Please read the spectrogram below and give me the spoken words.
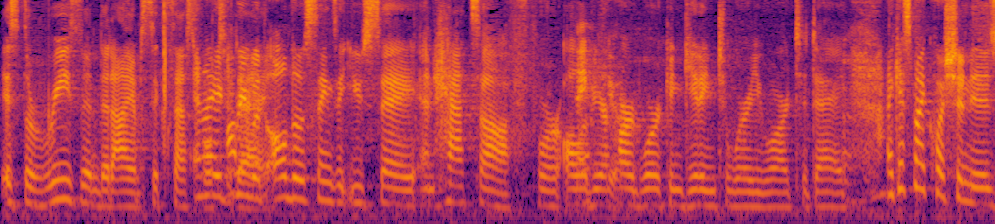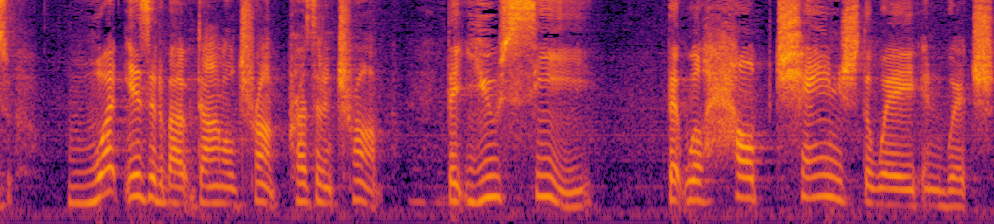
is the reason that I am successful And I agree with all those things that you say, and hats off for all Thank of your you. hard work in getting to where you are today. Mm-hmm. I guess my question is what is it about Donald Trump, President Trump, that you see that will help change the way in which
